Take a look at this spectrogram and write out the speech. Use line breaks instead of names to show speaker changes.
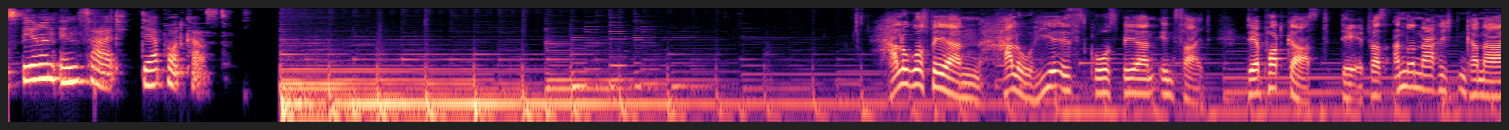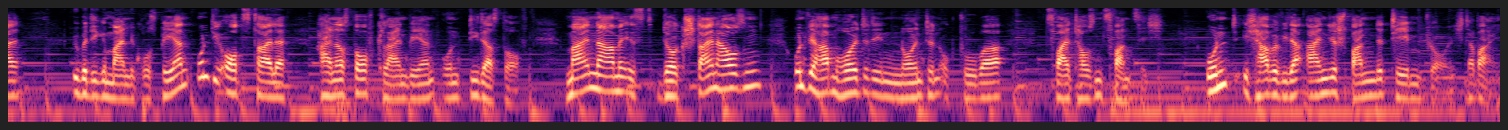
Großbären Inside, der Podcast.
Hallo Großbären, hallo, hier ist Großbären Inside, der Podcast, der etwas andere Nachrichtenkanal über die Gemeinde Großbären und die Ortsteile Heinersdorf, Kleinbären und Diedersdorf. Mein Name ist Dirk Steinhausen und wir haben heute den 9. Oktober 2020. Und ich habe wieder einige spannende Themen für euch dabei.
